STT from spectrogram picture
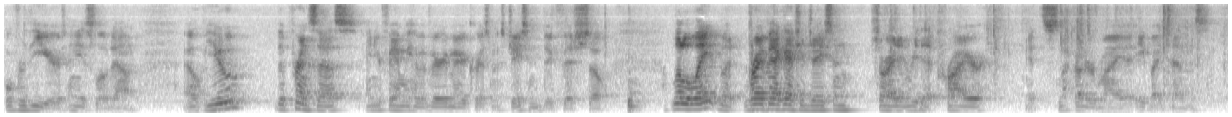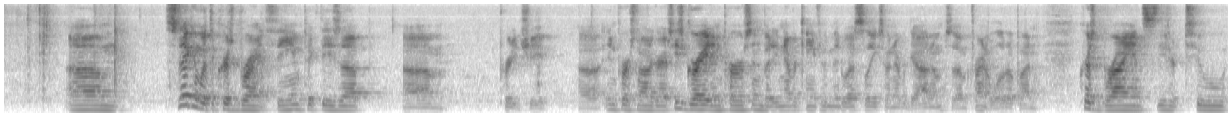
over the years. I need to slow down. I hope you, the princess, and your family have a very Merry Christmas. Jason Big Fish. So a little late, but right back at you, Jason. Sorry I didn't read that prior. It snuck under my 8x10s. Um, sticking with the Kris Bryant theme, picked these up um, pretty cheap. Uh, in-person autographs. He's great in person, but he never came through the Midwest League, so I never got him. So I'm trying to load up on Kris Bryant's. These are two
